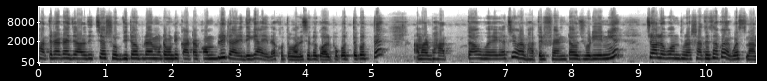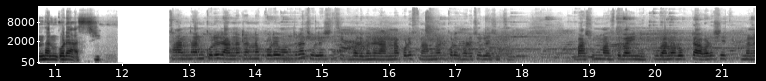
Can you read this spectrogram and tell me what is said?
ভাতের আগায় জাল দিচ্ছে আর সবজিটাও প্রায় মোটামুটি কাটা কমপ্লিট। আর এদিকে আই দেখো তোমাদের সাথে গল্প করতে করতে আমার ভাতটাও হয়ে গেছে, এবার ভাতের ফ্যানটাও ঝরিয়ে নিয়ে চলো বন্ধুরা সাথে থাকো, একবার স্নান ধান করে আসছি। স্নান ধান করে, রান্না টান্না করে বন্ধুরা চলে এসেছি ঘরে মানে রান্না করে, স্নান ধান করে ঘরে চলে এসেছি। বাসন মাজতে পারিনি, পুরানো রোগটা আবারও সে মানে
